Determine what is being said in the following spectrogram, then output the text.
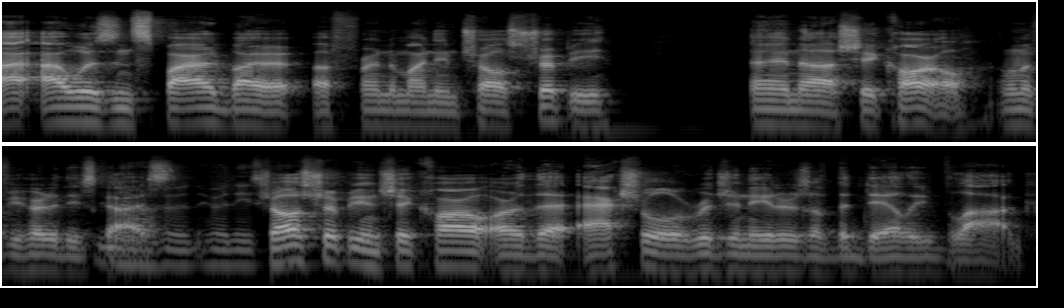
I, I was inspired by a, a friend of mine named Charles Trippy and uh, Shay Carl. I don't know if you heard of these guys. No, who, who are these? Charles Trippy and Shay Carl are the actual originators of the daily vlog.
